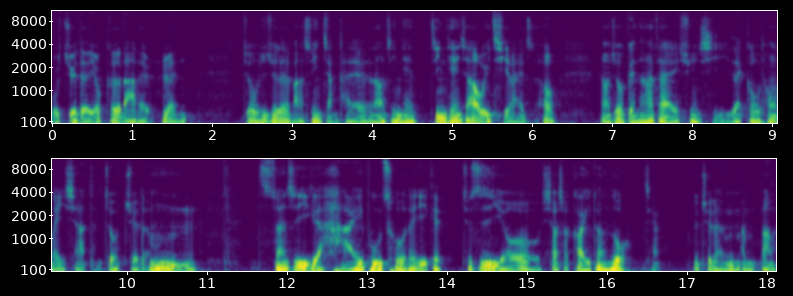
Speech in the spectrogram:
我觉得有疙瘩的人。就我就觉得把事情讲开了，然后今天今天下午一起来之后，然后就跟他在讯息在沟通了一下，就觉得嗯，算是一个还不错的一个，就是有小小告一段落，这样就觉得很棒，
